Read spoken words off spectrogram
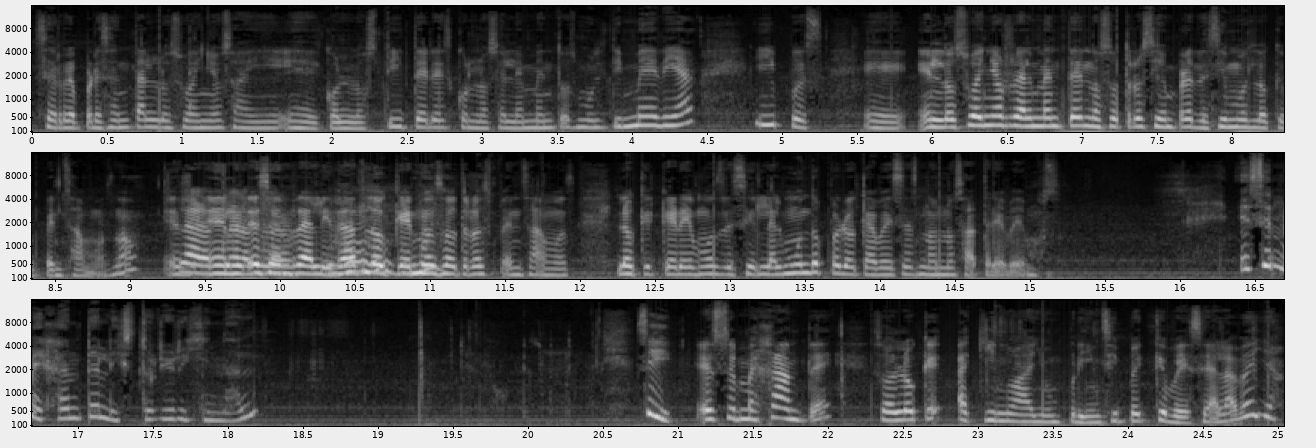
se representan los sueños ahí eh, con los títeres, con los elementos multimedia y pues eh, en los sueños realmente nosotros siempre decimos lo que pensamos, ¿no? Es, en, es en realidad lo que nosotros pensamos, lo que queremos decirle al mundo, pero que a veces no nos atrevemos. ¿Es semejante a la historia original? Sí, es semejante, solo que aquí no hay un príncipe que bese a la bella,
